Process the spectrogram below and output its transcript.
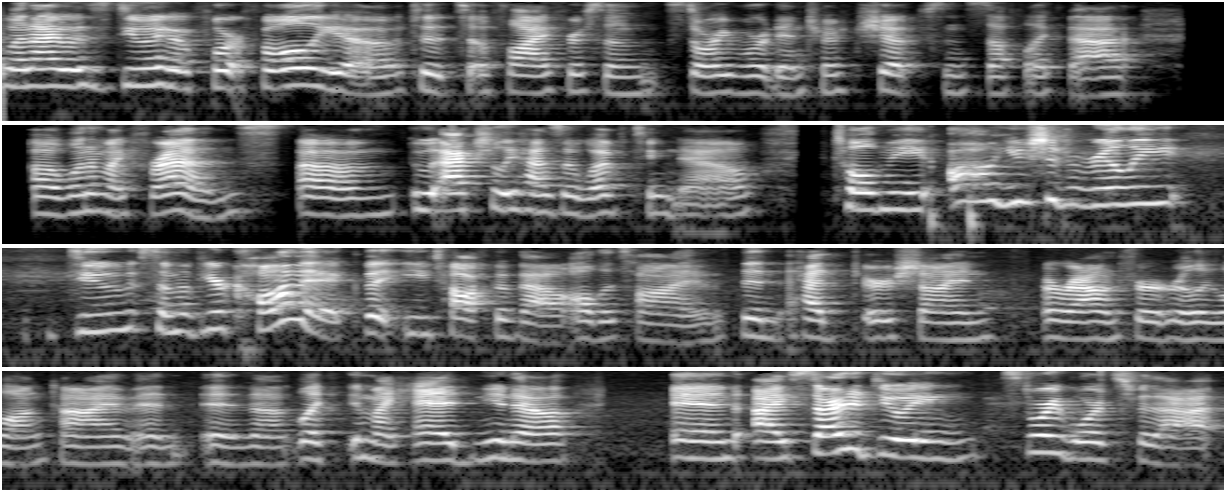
when I was doing a portfolio to, to apply for some storyboard internships and stuff like that, uh, one of my friends, um, who actually has a webtoon now, told me, "Oh, you should really do some of your comic that you talk about all the time." Then had Earthshine around for a really long time, and and uh, like in my head, you know. And I started doing storyboards for that,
